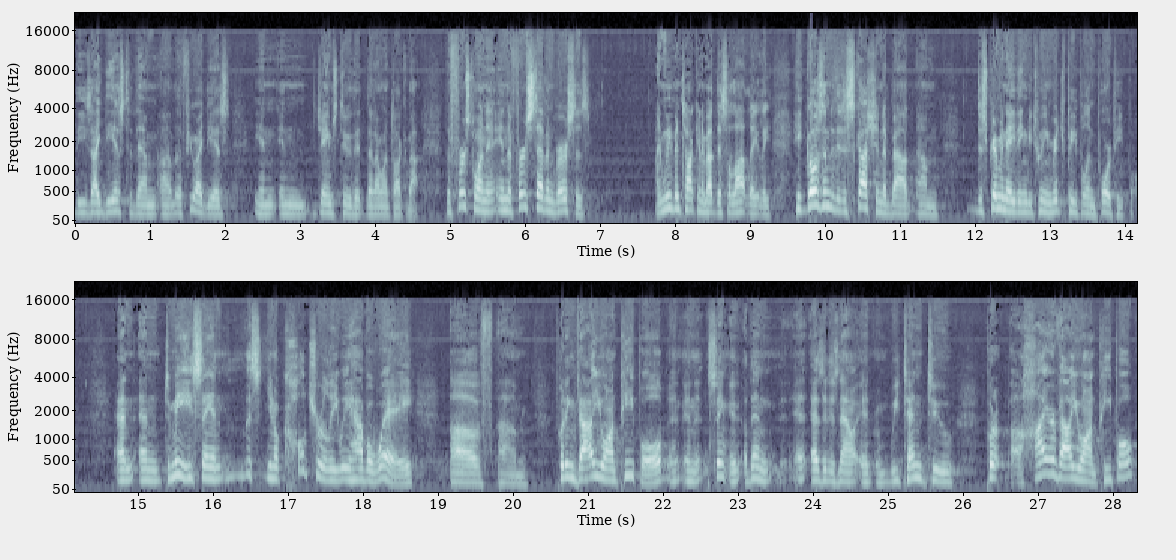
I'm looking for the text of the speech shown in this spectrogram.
these ideas to them, uh, a few ideas in, in James 2 that, that I want to talk about. The first one, in the first seven verses, and we've been talking about this a lot lately, he goes into the discussion about um, discriminating between rich people and poor people. And, and to me, he's saying, listen, you know, culturally we have a way of um, putting value on people, and, and then, as it is now, it, we tend to put a higher value on people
